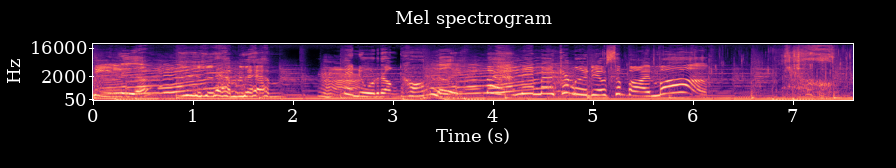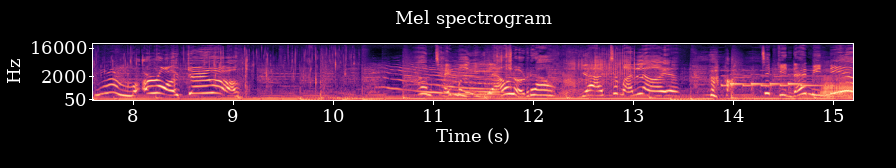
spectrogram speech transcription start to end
มีเหลืองแหลมแหลมเมนูรองท้องเลยแม่มีมือแค่มือเดียวสบายมาก อืม อร่อยจริงอะ ห้ามใช้มืออีกแล้วเหรอเรา อยากจะมันเลยอะจะกินได้ไหมเนี่ย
